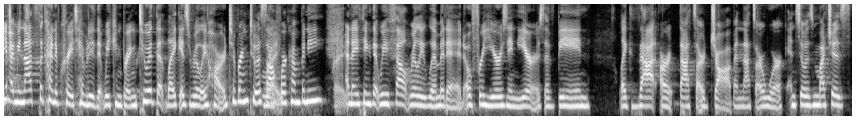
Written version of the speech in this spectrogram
yeah, I mean that's the kind of creativity that we can bring to it that like is really hard to bring to a software right. company. Right. And I think that we felt really limited oh for years and years of being like that our that's our job and that's our work. And so as much as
